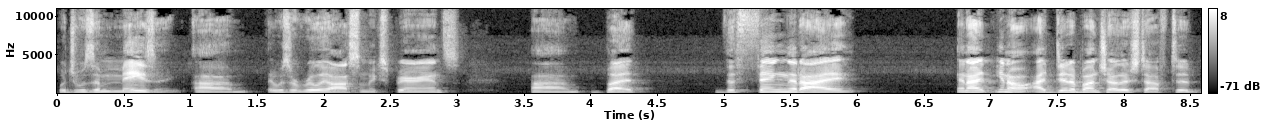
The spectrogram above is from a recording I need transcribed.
which was amazing. Um, it was a really awesome experience. Um, but the thing that I, and I, you know, I did a bunch of other stuff to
